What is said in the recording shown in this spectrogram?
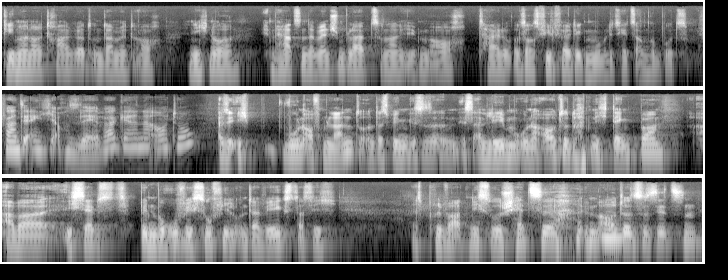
klimaneutral wird und damit auch nicht nur im Herzen der Menschen bleibt, sondern eben auch Teil unseres vielfältigen Mobilitätsangebots. Fahren Sie eigentlich auch selber gerne Auto? Also ich wohne auf dem Land und deswegen ist, es, ist ein Leben ohne Auto dort nicht denkbar. Aber ich selbst bin beruflich so viel unterwegs, dass ich es privat nicht so schätze, im Auto mhm. zu sitzen.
